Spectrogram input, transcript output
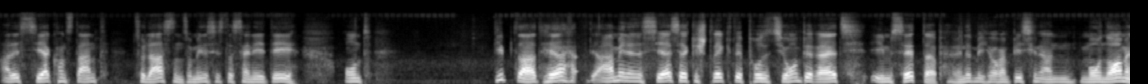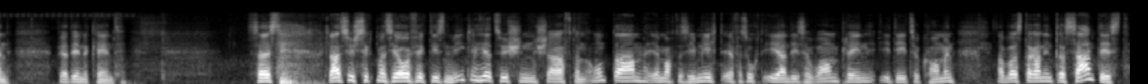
alles sehr konstant zu lassen, zumindest ist das seine Idee. Und gibt daher die Arme in eine sehr, sehr gestreckte Position bereits im Setup. Erinnert mich auch ein bisschen an Mo Norman, wer den kennt. Das heißt, klassisch sieht man sehr häufig diesen Winkel hier zwischen Schaft und Unterarm. Er macht das eben nicht, er versucht eher an diese One-Plane-Idee zu kommen. Aber was daran interessant ist,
